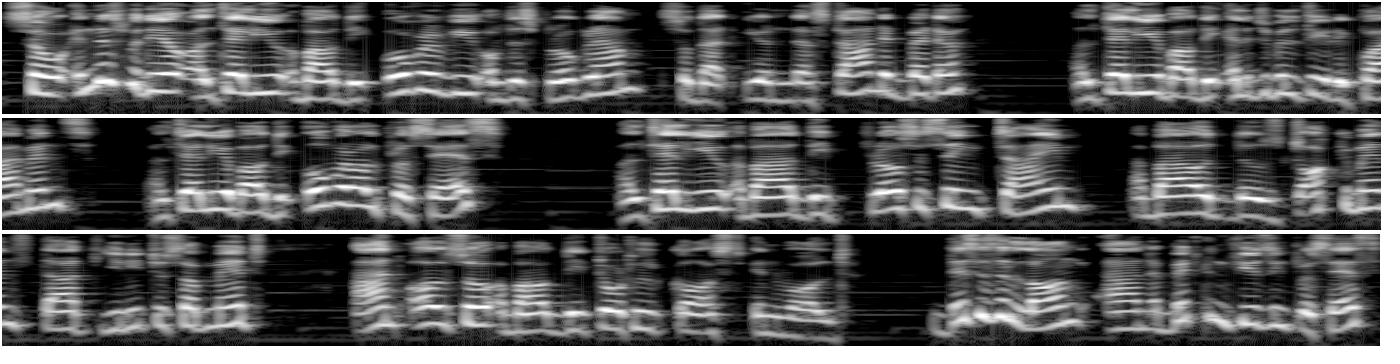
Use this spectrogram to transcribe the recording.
So in this video, I'll tell you about the overview of this program so that you understand it better. I'll tell you about the eligibility requirements. I'll tell you about the overall process. I'll tell you about the processing time, about those documents that you need to submit, and also about the total cost involved. This is a long and a bit confusing process,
